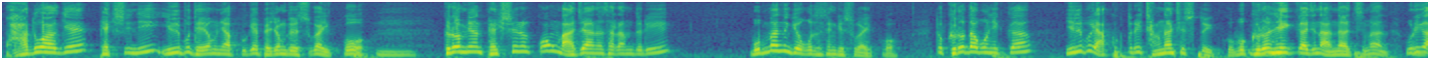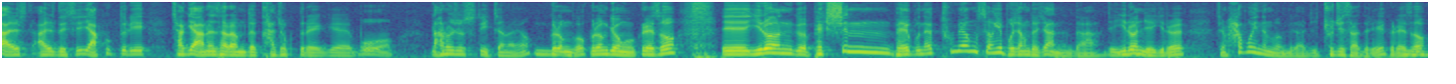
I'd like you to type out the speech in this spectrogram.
과도하게 백신이 일부 대형 약국에 배정될 수가 있고 음. 그러면 백신을 꼭 맞아야 하는 사람들이 못 맞는 경우도 생길 수가 있고 또 그러다 보니까 일부 약국들이 장난칠 수도 있고 뭐 그런 얘기까지는 안 나왔지만 우리가 알, 알듯이 약국들이 자기 아는 사람들 가족들에게 뭐 나눠줄 수도 있잖아요. 음. 그런 거 그런 경우 그래서 예, 이런 그 백신 배분의 투명성이 보장되지 않는다. 이제 이런 얘기를 지금 하고 있는 겁니다. 이 주지사들이 그래서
